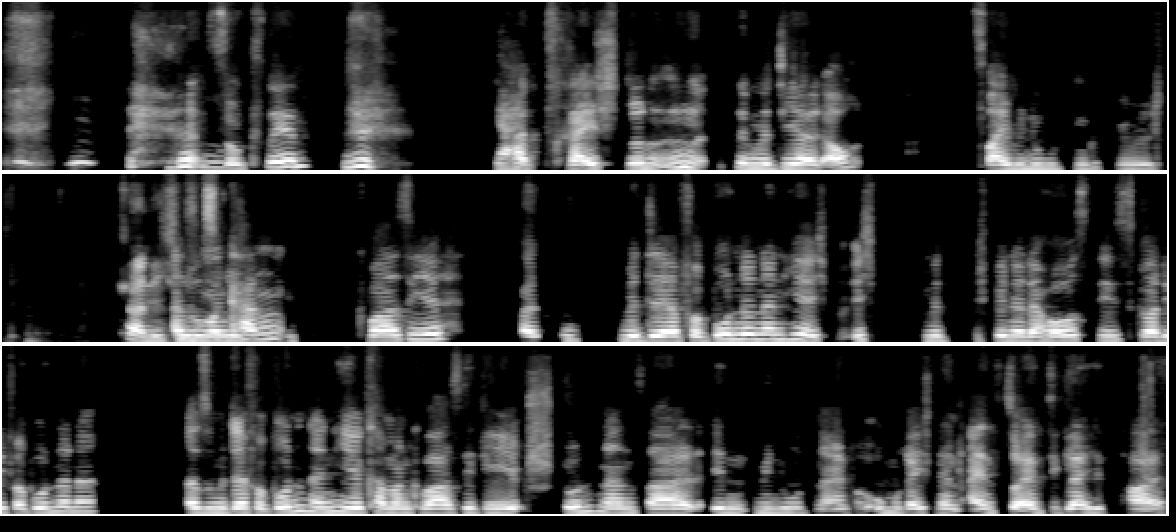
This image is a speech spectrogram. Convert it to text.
so gesehen. Ja, drei Stunden sind mit dir halt auch zwei Minuten gefühlt. Kann ich Also man kann quasi mit der Verbundenen hier, ich, ich, mit, ich bin ja der Host, die ist gerade die Verbundene. Also mit der Verbundenen hier kann man quasi die Stundenanzahl in Minuten einfach umrechnen, eins zu eins die gleiche Zahl.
